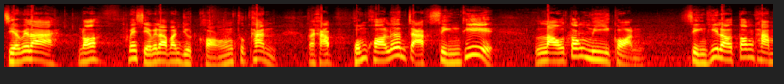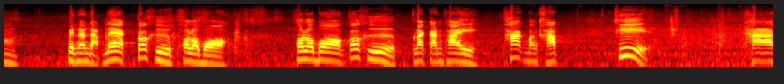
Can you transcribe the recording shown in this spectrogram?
เสียเวลาเนาะไม่เสียเวลาวันหยุดของทุกท่านนะครับ ผมขอเริ่มจากสิ่งที่เราต้องมีก่อน สิ่งที่เราต้องทำเป็นอันดับแรกก็คือพรบพรบก็คือประกันภัยภาคบังคับ ที่ทาง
